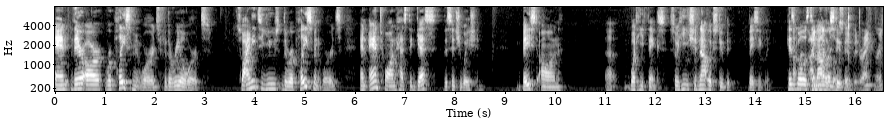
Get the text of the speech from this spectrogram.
and there are replacement words for the real words. So I need to use the replacement words, and Antoine has to guess the situation based on uh, what he thinks. So he should not look stupid, basically. His goal is to I not never look look stupid. stupid, right? Right.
